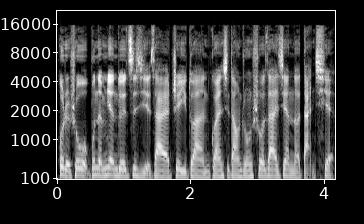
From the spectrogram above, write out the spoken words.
或者说我不能面对自己在这一段关系当中说再见的胆怯。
